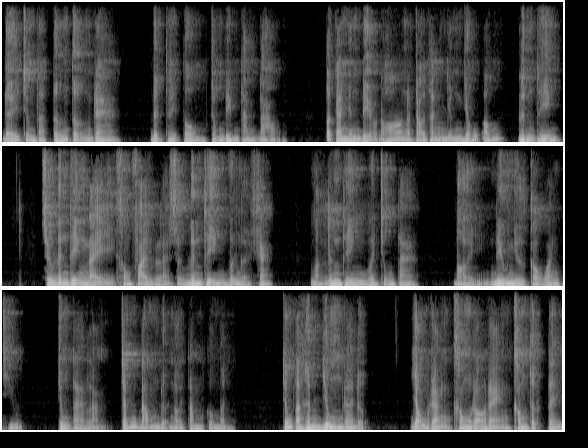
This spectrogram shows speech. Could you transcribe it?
để chúng ta tưởng tượng ra Đức Thế Tôn trong đêm thành đạo. Tất cả những điều đó nó trở thành những dấu ấn linh thiêng. Sự linh thiêng này không phải là sự linh thiêng với người khác, mà linh thiêng với chúng ta. Bởi nếu như có quán chiếu, chúng ta làm chấn động được nội tâm của mình chúng ta hình dung ra được dẫu rằng không rõ ràng, không thực tế,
